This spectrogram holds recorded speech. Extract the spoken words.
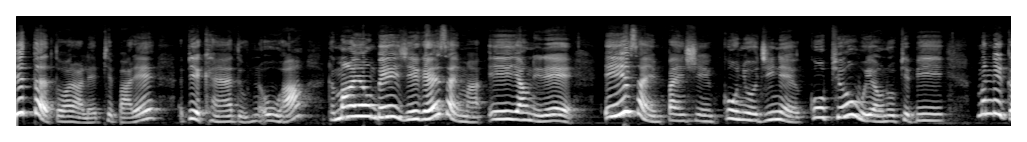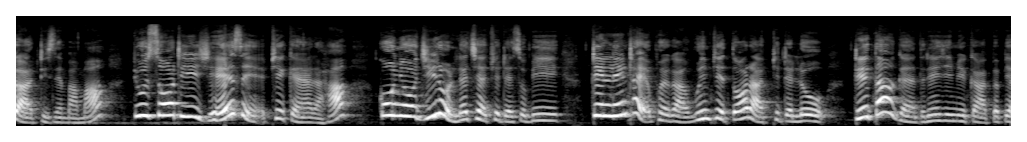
ပြစ်တက်သွားတာလည်းဖြစ်ပါတယ်အပြစ်ခံရသူနှစ်ဦးဟာဓမ္မယုံဘေးရေခဲဆိုင်မှာအေးရောက်နေတဲ့အေးဆိုင်ပိုင်ရှင်ကိုညိုကြီးနဲ့ကိုဖြိုးဝေအောင်တို့ဖြစ်ပြီးမနစ်ကဒီဇင်ဘာမှာပြူစောတီရဲစင်အဖြစ်ခံရတာဟာကိုညိုကြီးတို့လက်ချက်ဖြစ်တယ်ဆိုပြီးတင်လင်းထိုက်အဖွဲ့ကဝင်းပစ်သွားတာဖြစ်တယ်လို့ဒေတာကန်သတင်းရင်းမြစ်ကပြပြ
